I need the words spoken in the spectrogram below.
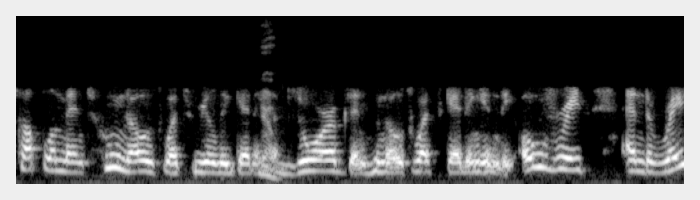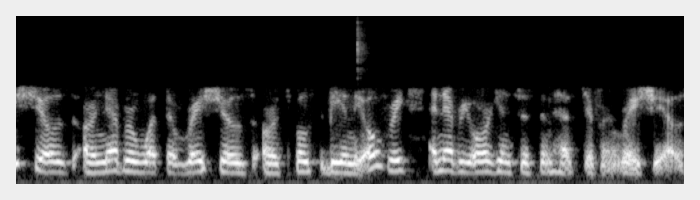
supplement, who knows what's really getting yeah. absorbed and who knows what's getting in the ovaries. And the ratios are never what the ratios are supposed to be in the ovary, and every organ system has different ratios.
